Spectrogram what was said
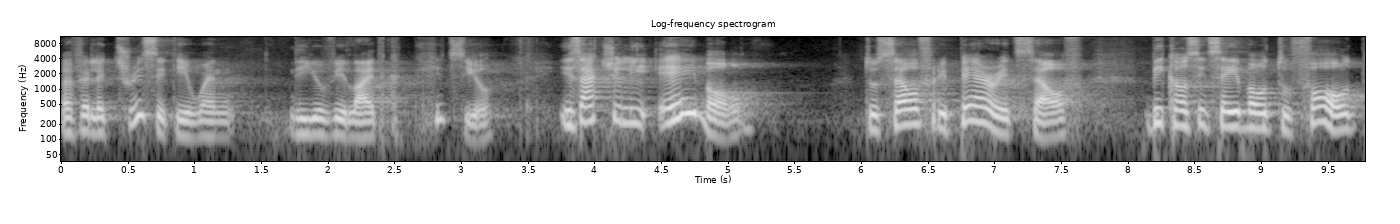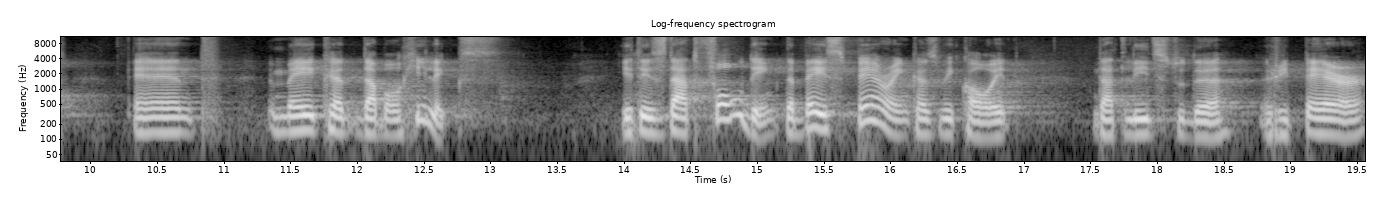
of electricity when the UV light hits you, is actually able to self-repair itself because it's able to fold and make a double helix. It is that folding, the base pairing, as we call it, that leads to the repair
